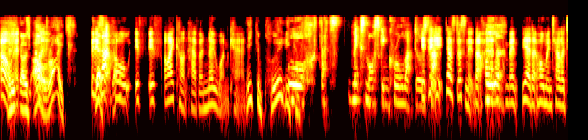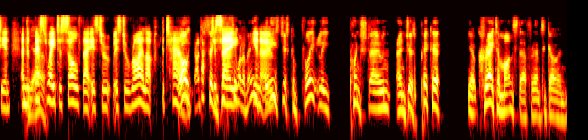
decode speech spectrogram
oh, and he goes, right. "Oh right." but yeah, it's that that- whole if if I can't have her, no one can. He completely. oh, that's makes my skin crawl. That does. It, that. it does, doesn't it? That whole Ugh. men, yeah, that whole mentality, and and the Yeah. best way to solve that is to is to rile up the town. Oh, that's to exactly say, what I mean. you know- he's just completely punched down and just pick a, you know, create a monster for them to go and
